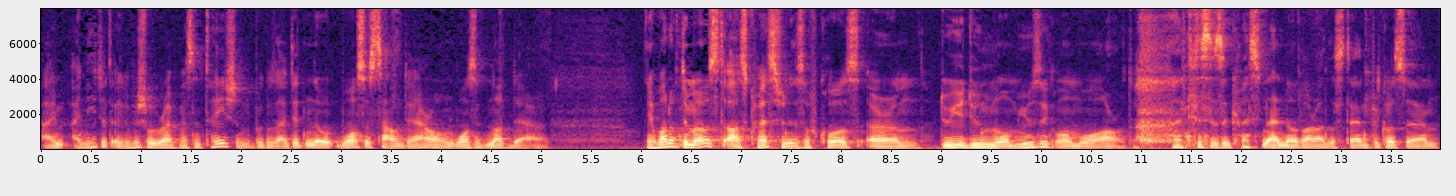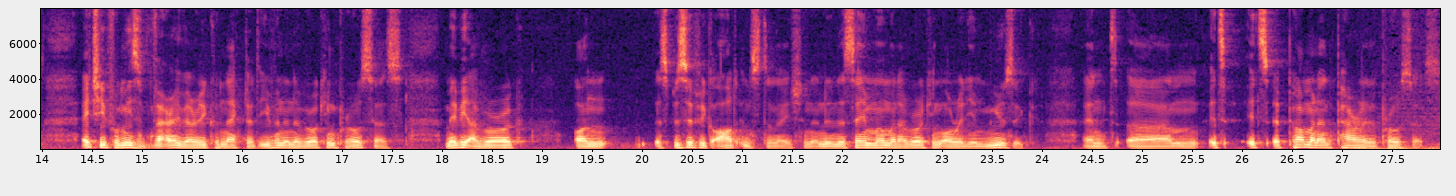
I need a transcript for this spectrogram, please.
I, I needed a visual representation because I didn't know was the sound there or was it not there. Yeah, one of the most asked questions is, of course, um, do you do more music or more art? this is a question I never understand because um, actually for me it's very, very connected, even in the working process. Maybe I work on a specific art installation and in the same moment I'm working already in music. And um, it's, it's a permanent parallel process.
